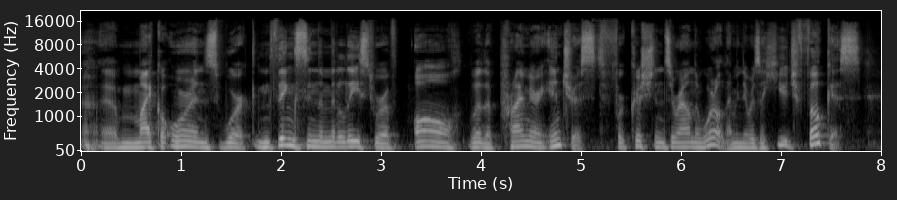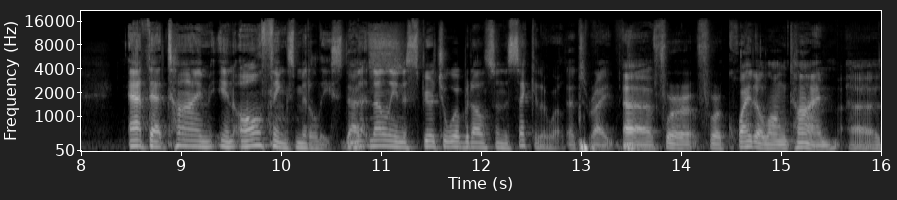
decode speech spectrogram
uh, Michael Oren's work, and things in the Middle East were of all well, the primary interest for Christians around the world. I mean, there was a huge focus at that time in all things Middle East, not, not only in the spiritual world but also in the secular world. That's right. Uh, for for quite a long time, uh,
